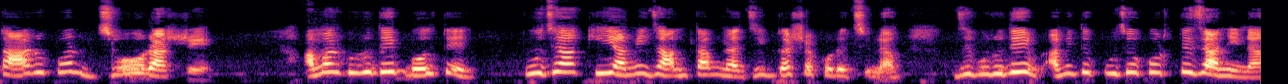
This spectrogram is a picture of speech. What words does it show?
তার উপর জোর আসে। আমার গুরুদেব বলতেন, পূজা কি আমি জানতাম না, জিজ্ঞাসা করেছিলাম যে, গুরুদেব, আমি তো পুজো করতে জানি না।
